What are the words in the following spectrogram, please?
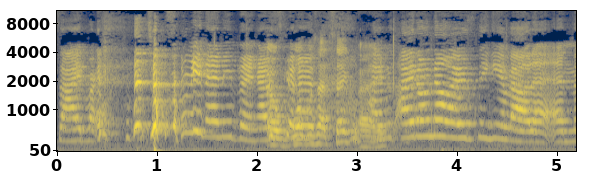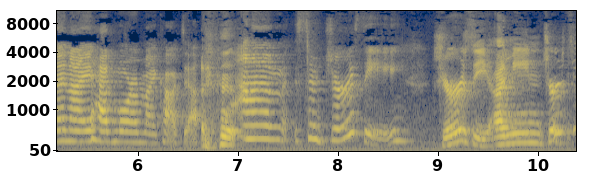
side by doesn't mean anything. I oh, was gonna. what was that segue? I, was, I don't know. I was thinking about it, and then I had more of my cocktail. um, so Jersey, Jersey. I mean, Jersey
